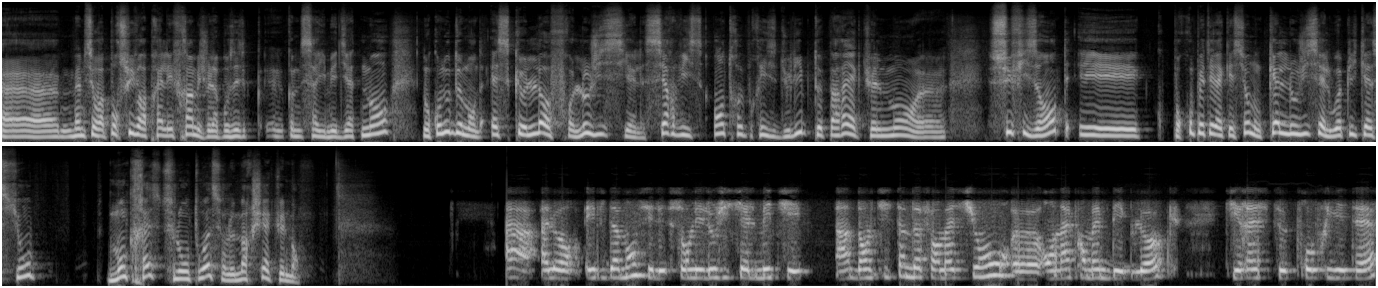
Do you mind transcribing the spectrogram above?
Euh, même si on va poursuivre après les freins, mais je vais la poser euh, comme ça immédiatement. Donc on nous demande, est-ce que l'offre logiciel, service, entreprise du libre te paraît actuellement euh, suffisante? Et pour compléter la question, donc quel logiciel ou application manquerait selon toi sur le marché actuellement? Ah, alors évidemment, ce sont les logiciels métiers. Hein. Dans le système d'information, on a quand même des blocs qui restent propriétaires.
